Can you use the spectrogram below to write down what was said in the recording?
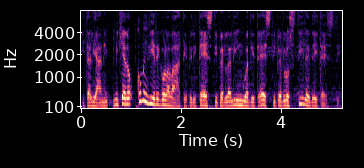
italiani. Mi chiedo come vi regolavate per i testi, per la lingua dei testi, per lo stile dei testi?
